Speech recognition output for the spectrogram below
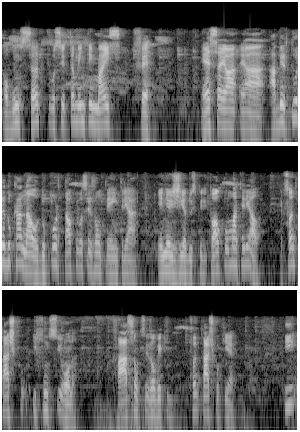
algum santo que você também tem mais fé. Essa é a, é a, abertura do canal, do portal que vocês vão ter entre a energia do espiritual com o material. É fantástico e funciona. Façam, vocês vão ver que fantástico que é. E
